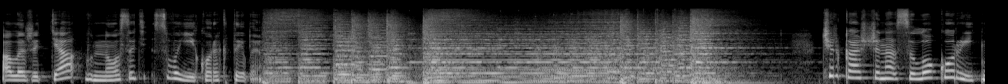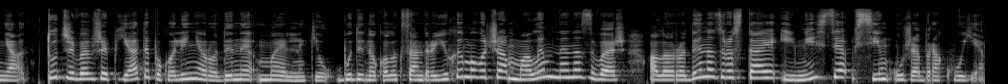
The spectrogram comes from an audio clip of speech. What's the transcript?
Але життя вносить свої корективи. Черкащина, село Коритня. Тут живе вже п'яте покоління родини Мельників. Будинок Олександра Юхимовича малим не назвеш, але родина зростає і місця всім уже бракує.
